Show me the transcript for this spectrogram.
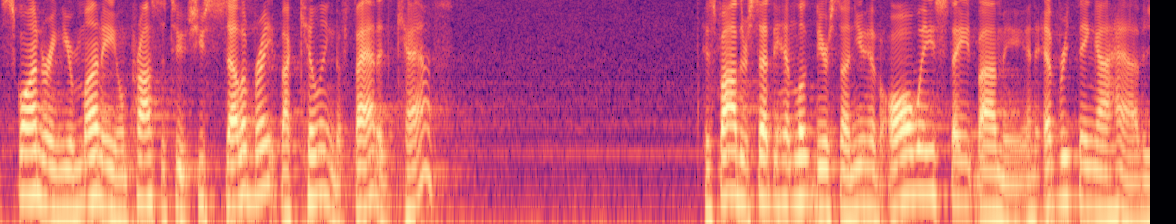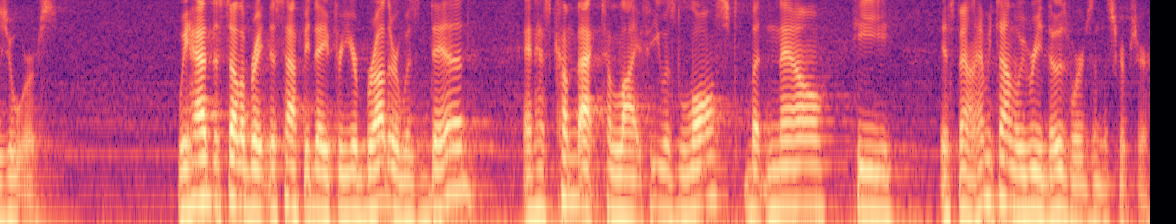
squandering your money on prostitutes, you celebrate by killing the fatted calf? His father said to him, Look, dear son, you have always stayed by me, and everything I have is yours. We had to celebrate this happy day, for your brother was dead and has come back to life. He was lost, but now he is found. How many times we read those words in the scripture?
